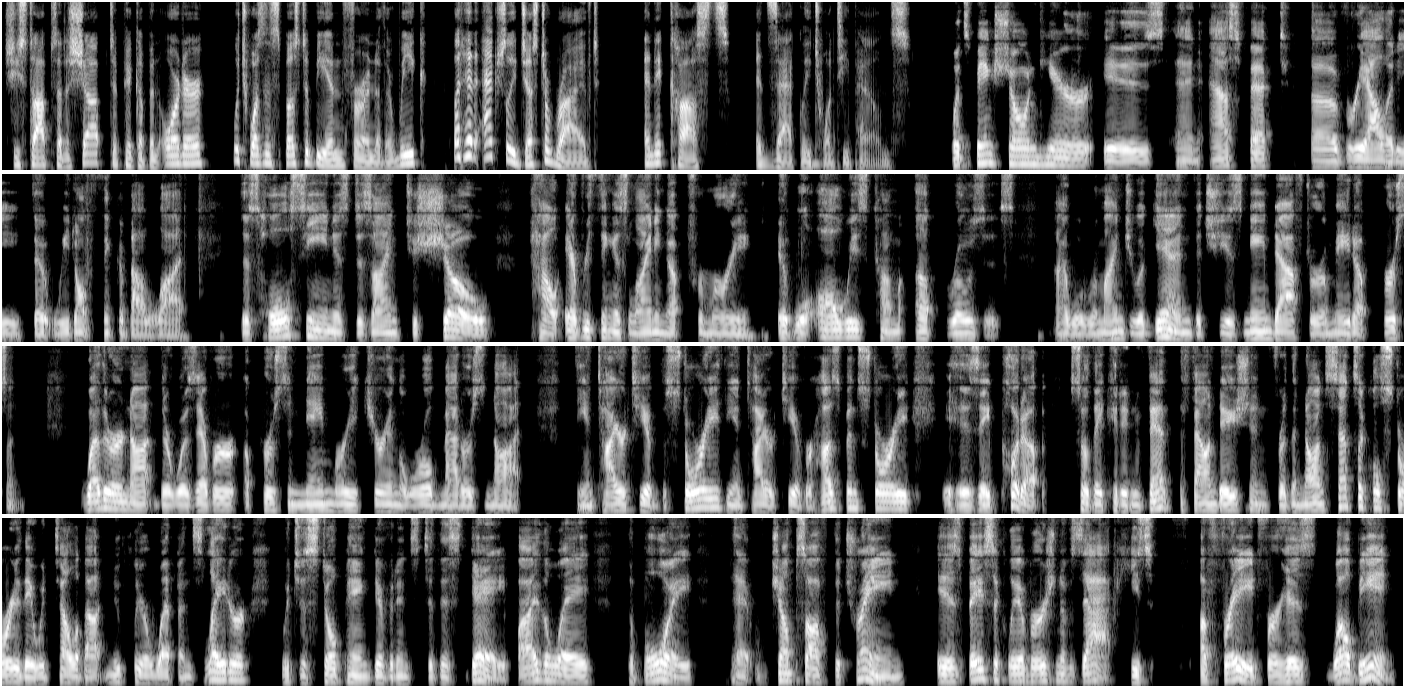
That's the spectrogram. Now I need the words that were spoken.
She stops at a shop to pick up an order, which wasn't supposed to be in for another week, but had actually just arrived, and it costs exactly 20 pounds. What's being shown here is an aspect of reality that we don't think about a lot. This whole scene is designed to show how everything is lining up for Marie. It will always come up roses. I will remind you again that she is named after a made up person. Whether or not there was ever a person named Marie Curie in the world matters not. The entirety of the story, the entirety of her husband's story is a put up so they could invent the foundation for the nonsensical story they would tell about nuclear weapons later, which is still paying dividends to this day. By the way, the boy that jumps off the train is basically a version of Zach. He's afraid for his well being.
